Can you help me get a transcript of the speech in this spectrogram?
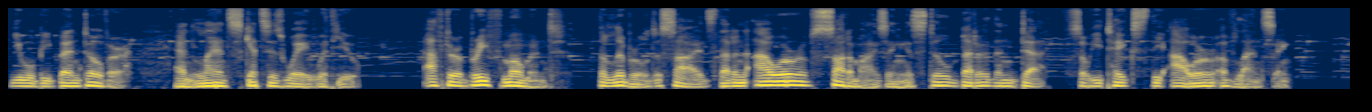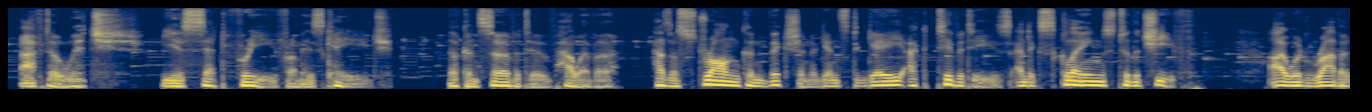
you will be bent over, and Lance gets his way with you. After a brief moment, the liberal decides that an hour of sodomizing is still better than death, so he takes the hour of lancing. After which, he is set free from his cage. The conservative, however, has a strong conviction against gay activities and exclaims to the chief, I would rather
